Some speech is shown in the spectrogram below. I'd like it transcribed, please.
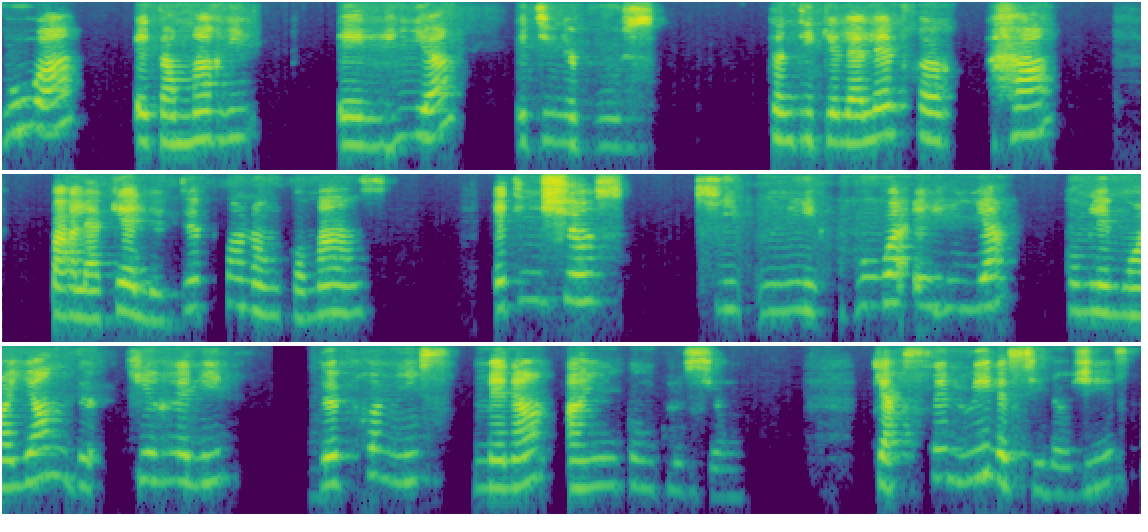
Hua est un mari et Ria est une épouse, tandis que la lettre Ha, par laquelle les deux pronoms commencent, est une chose qui unit Hua et Ria comme les moyens de, qui relient deux premises menant à une conclusion car celui, le syllogisme,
